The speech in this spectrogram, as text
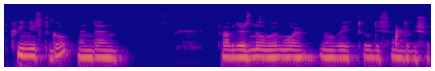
the queen needs to go, and then probably there's no more no way to defend the bishop.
